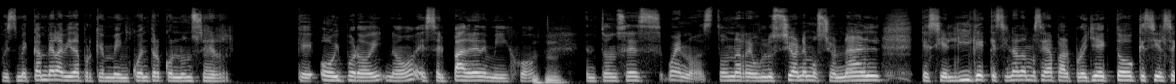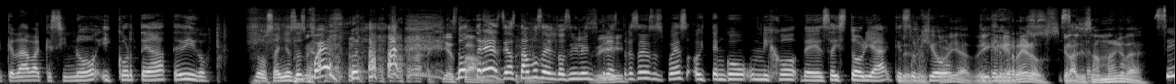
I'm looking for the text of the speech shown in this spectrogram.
pues me cambia la vida porque me encuentro con un ser que hoy por hoy, ¿no? Es el padre de mi hijo. Entonces, bueno, es toda una revolución emocional, que si el ligue, que si nada más era para el proyecto, que si él se quedaba, que si no, y corte a, te digo, dos años después. No, tres, ya estamos en el 2023. Sí. Tres años después, hoy tengo un hijo de esa historia que De esa surgió historia, de guerreros, gracias a. Magda. Sí,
